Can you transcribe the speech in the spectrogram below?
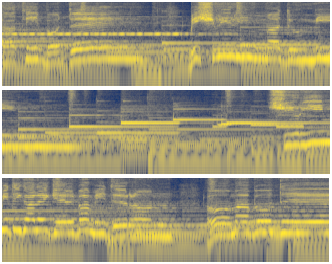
נסעתי בודד בשבילים אדומים שירי מתגלגל במדרון, עומר בודד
